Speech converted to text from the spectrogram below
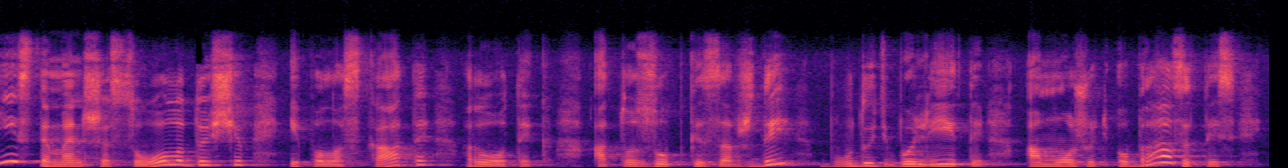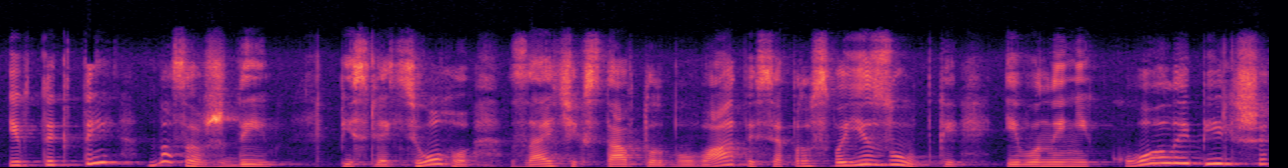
їсти менше солодощів і полоскати ротик. А то зубки завжди будуть боліти, а можуть образитись і втекти назавжди. Після цього зайчик став турбуватися про свої зубки, і вони ніколи більше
